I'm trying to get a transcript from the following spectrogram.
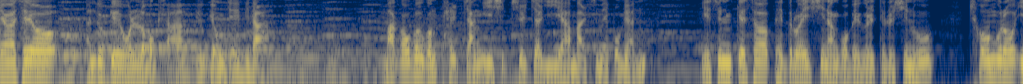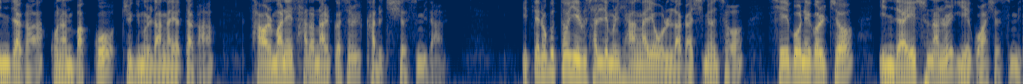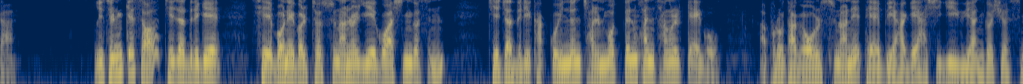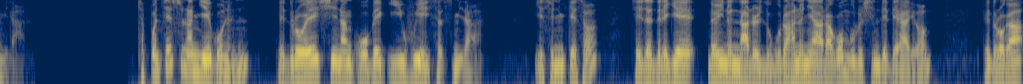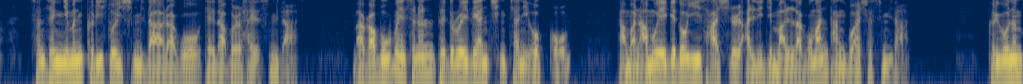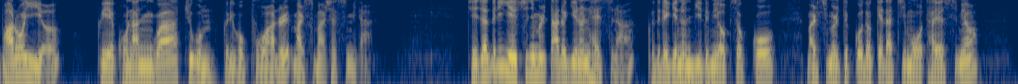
안녕하세요. 안동교회 원로목사 유경재입니다. 마가복음 8장 27절 이하 말씀에 보면 예수님께서 베드로의 신앙 고백을 들으신 후 처음으로 인자가 고난받고 죽임을 당하였다가 사흘 만에 살아날 것을 가르치셨습니다. 이때로부터 예루살렘을 향하여 올라가시면서 세 번에 걸쳐 인자의 순환을 예고하셨습니다. 예수님께서 제자들에게 세 번에 걸쳐 순환을 예고하신 것은 제자들이 갖고 있는 잘못된 환상을 깨고 앞으로 다가올 순환에 대비하게 하시기 위한 것이었습니다. 첫 번째 순환 예고는 베드로의 신앙 고백 이후에 있었습니다. 예수님께서 제자들에게 너희는 나를 누구로 하느냐라고 물으신 데 대하여 베드로가 선생님은 그리스도이십니다라고 대답을 하였습니다. 마가복음에서는 베드로에 대한 칭찬이 없고 다만 아무에게도 이 사실을 알리지 말라고만 당부하셨습니다. 그리고는 바로 이어 그의 고난과 죽음 그리고 부활을 말씀하셨습니다. 제자들이 예수님을 따르기는 했으나 그들에게는 믿음이 없었고 말씀을 듣고도 깨닫지 못하였으며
